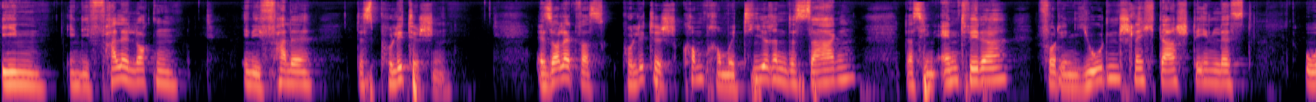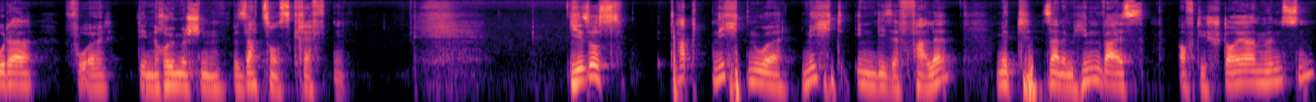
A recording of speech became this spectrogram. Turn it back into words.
ihn in die Falle locken, in die Falle des Politischen. Er soll etwas politisch Kompromittierendes sagen, das ihn entweder vor den Juden schlecht dastehen lässt oder vor den römischen Besatzungskräften. Jesus tappt nicht nur nicht in diese Falle mit seinem Hinweis auf die Steuermünzen,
